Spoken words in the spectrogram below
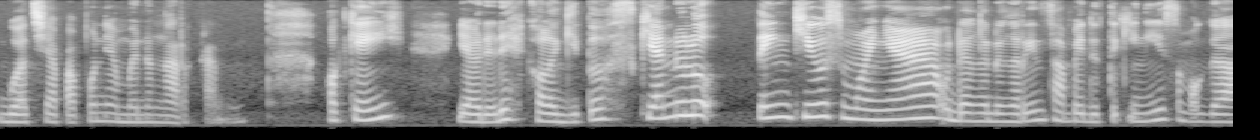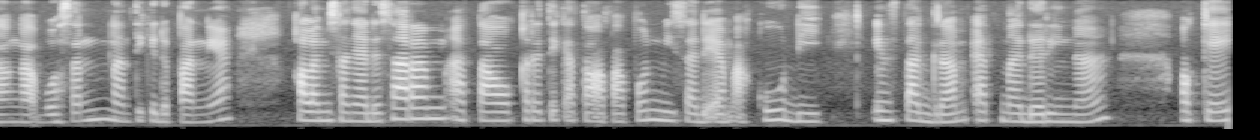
buat siapa pun yang mendengarkan. Oke, okay? ya udah deh kalau gitu sekian dulu Thank you semuanya udah ngedengerin sampai detik ini. Semoga nggak bosan nanti ke depannya. Kalau misalnya ada saran atau kritik atau apa pun bisa DM aku di Instagram @madarina. Oke, okay,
